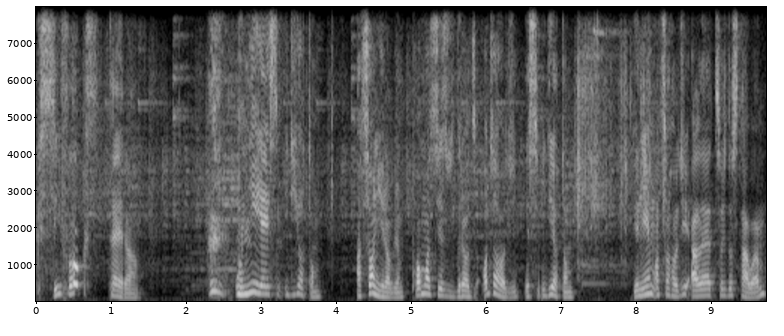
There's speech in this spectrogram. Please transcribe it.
Xifox? Terra. O nie, ja jestem idiotą. A co oni robią? Pomoc jest w drodze. O co chodzi? Jestem idiotą. Ja nie wiem o co chodzi, ale coś dostałem.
